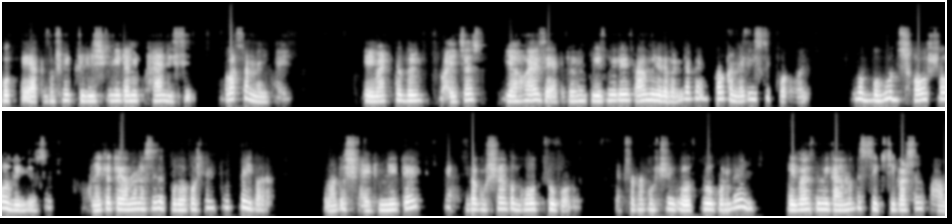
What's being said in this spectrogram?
করতে এক দশমিক ৩০ মিনিট আমি খায়া নিছি। দরকার নাই ভাই। এই ম্যাথটা যদি বাই চান্স ইয়া হয় যে ১ দশমিক ৩০ মিনিটে তাও মিলাতে পারি। এটা দরকার নাই। স্কিপ করো ভাই। এগুলো বহুত সহজ, সহজ জিনিস আছে। অনেকে তো এমন আছে যে পুরো কোশ্চেন করতেই পারে তোমাকে ৬০ মিনিটে ১০০ কোশ্চেন তো গো থ্রু করো। ১০০ টা কোয়েশ্চেন গো থ্রু করলে এবার তুমি তার মধ্যে 60% পাও।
